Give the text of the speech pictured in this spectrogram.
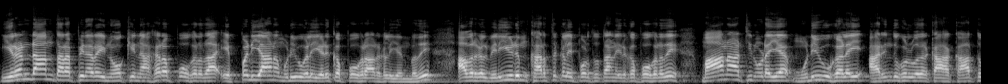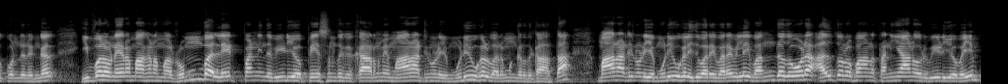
இரண்டாம் தரப்பினரை நோக்கி நகரப் போகிறதா? எப்படியான முடிவுகளை எடுக்கப் போகிறார்கள் என்பது அவர்கள் வெளியிடும் கருத்துக்களை பொறுத்து தான் இருக்கப் போகிறது. மாநாட்டினுடைய முடிவுகளை அறிந்து கொள்வதற்காக காத்து கொண்டிருங்கள். இவ்வளவு நேரமாக நம்ம ரொம்ப லேட் பண்ணி இந்த வீடியோ பேசுனதுக்கு காரணமே மாநாட்டினுடைய முடிவுகள் வருங்கிறதுக்காகத்தான் மாநாட்டினுடைய முடிவுகள் இதுவரை வரவில்லை. வந்ததோடு அது தொடர்பான தனியான ஒரு வீடியோவையும்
